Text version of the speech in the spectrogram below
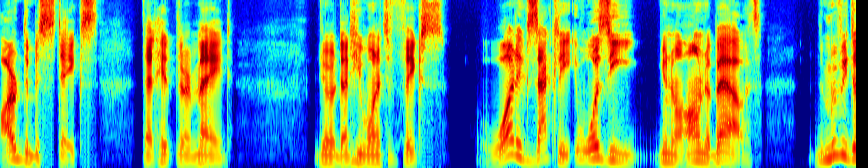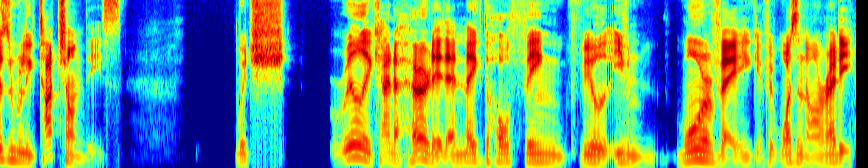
are the mistakes that Hitler made? You know, that he wanted to fix. What exactly was he, you know, on about? The movie doesn't really touch on these, which really kind of hurt it and make the whole thing feel even more vague if it wasn't already.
